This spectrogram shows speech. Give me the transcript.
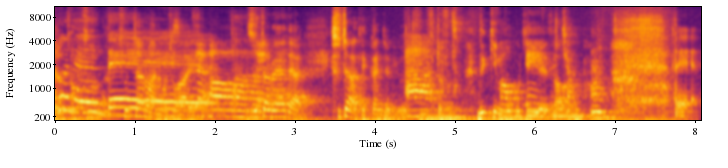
이거는 점수 네. 숫자로 하는 거 좋아해요. 숫자, 어. 아, 숫자로 해야 돼. 숫자가 객관적이거든요. 아. 또 느낌 어, 보기 네, 위해서. 그쵸. 응. 네.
